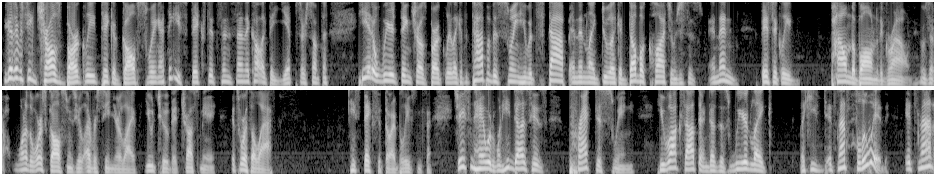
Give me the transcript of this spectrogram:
You guys ever see Charles Barkley take a golf swing? I think he's fixed it since then. They call it like the yips or something. He had a weird thing, Charles Barkley. Like at the top of his swing, he would stop and then like do like a double clutch and just his, and then basically pound the ball into the ground. It was one of the worst golf swings you'll ever see in your life. YouTube it, trust me, it's worth a laugh. He's fixed it though, I believe, since then. Jason Heyward, when he does his practice swing, he walks out there and does this weird like like he's it's not fluid it's not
